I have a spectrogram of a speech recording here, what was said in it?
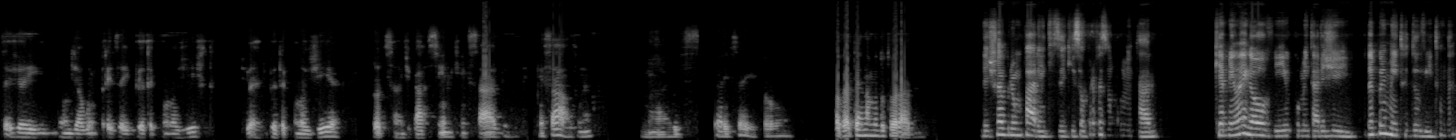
seja aí dono de alguma empresa aí biotecnologista, de biotecnologia, produção de vacina, quem sabe, pensar alto, né? Mas é isso aí, tô, só quero terminar meu doutorado. Deixa eu abrir um parêntese aqui só para fazer um comentário que é bem legal ouvir o comentário de depoimento do Vitor, né?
